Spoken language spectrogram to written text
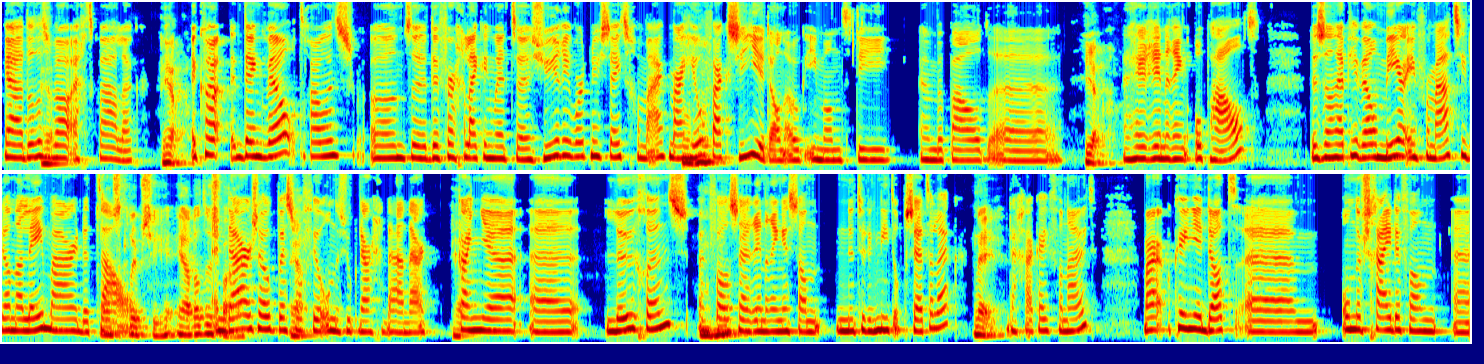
ja dat is Ja. wel echt kwalijk. Ja, Ik denk wel trouwens, want eh, de vergelijking met de jury wordt nu steeds gemaakt. Maar heel Mhm. vaak zie je dan ook iemand die een bepaalde eh, ja. herinnering ophaalt. Dus dan heb je wel meer informatie dan alleen maar de taal. transcriptie. Ja, dat is En waar. daar is ook best wel veel onderzoek naar gedaan. Daar Ja. kan je eh, leugens, een Mhm. valse herinnering is dan natuurlijk niet opzettelijk. Nee, Daar ga ik even van uit. Maar kun je dat ehm, onderscheiden van eh,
